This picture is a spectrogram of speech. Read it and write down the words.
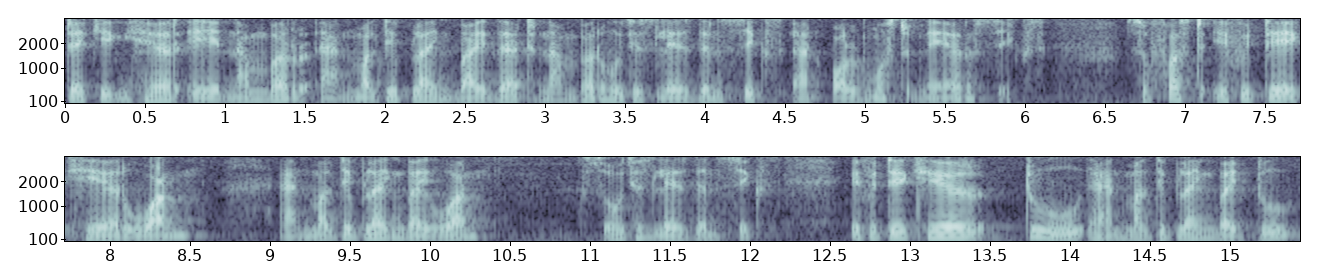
taking here a number and multiplying by that number which is less than 6 and almost near 6 so first if we take here 1 and multiplying by 1 so which is less than 6 if we take here 2 and multiplying by 2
